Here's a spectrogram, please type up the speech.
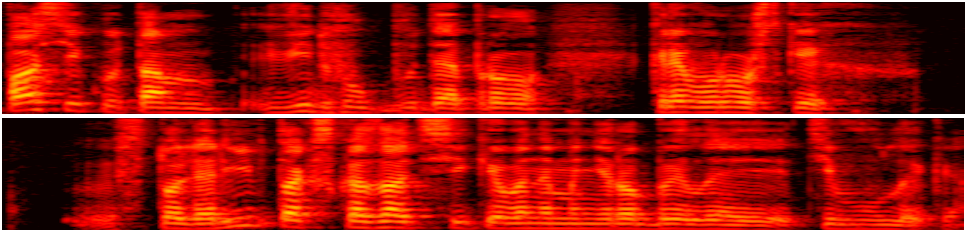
пасіку, там відгук буде про криворожських столярів, так сказати, скільки вони мені робили ті вулики.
